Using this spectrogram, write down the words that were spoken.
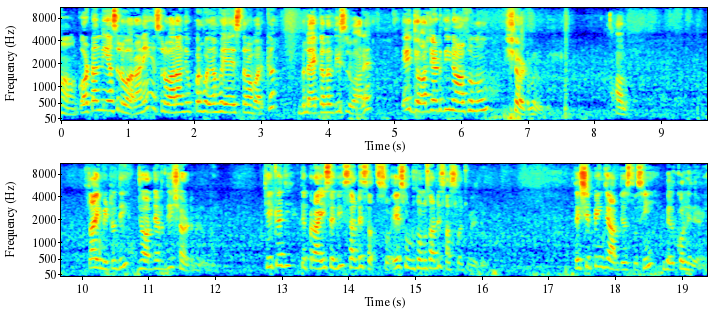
ਹਾਂ ਕਾਟਨ ਦੀਆਂ ਸਲਵਾਰਾਂ ਨੇ। ਸਲਵਾਰਾਂ ਦੇ ਉੱਪਰ ਹੋਇਆ ਹੋਇਆ ਇਸ ਤਰ੍ਹਾਂ ਵਰਕ ਬਲੈਕ ਕਲਰ ਦੀ ਸਲਵਾਰ ਹੈ। ਇਹ ਜਾਰਜਟ ਦੀ ਨਾਲ ਤੁਹਾਨੂੰ ਸ਼ਰਟ ਮਿਲੂਗੀ। ਆ ਲਓ। 2.5 ਮੀਟਰ ਦੀ ਜਾਰਜਟ ਦੀ ਸ਼ਰਟ ਮਿਲੂਗੀ। ਠੀਕ ਹੈ ਜੀ? ਤੇ ਪ੍ਰਾਈਸ ਹੈ ਜੀ 750 ਇਹ ਸੂਟ ਤੁਹਾਨੂੰ 750 ਚ ਮਿਲ ਜੂਗਾ। ਤੇ ਸ਼ਿਪਿੰਗ ਚਾਰजेस ਤੁਸੀਂ ਬਿਲਕੁਲ ਨਹੀਂ ਦੇਣੇ।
